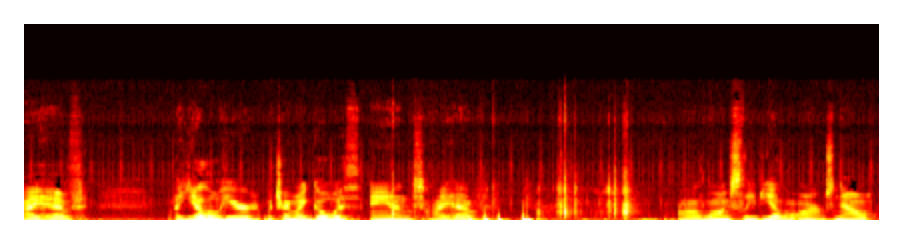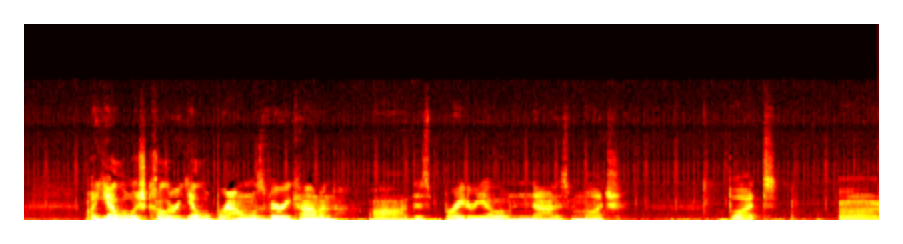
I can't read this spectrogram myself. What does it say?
I have a yellow here, which I might go with, and I have uh, long sleeved yellow arms. Now, a yellowish color, yellow brown was very common. Uh, this brighter yellow, not as much, but uh,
